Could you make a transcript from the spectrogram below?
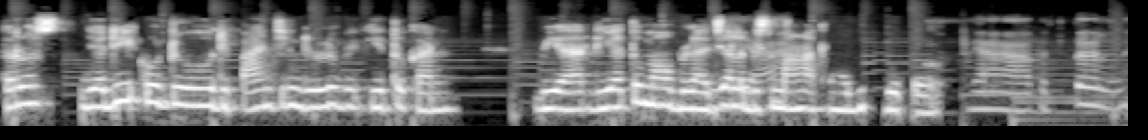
terus jadi kudu dipancing dulu begitu kan, biar dia tuh mau belajar iya. lebih semangat lagi gitu. Ya betul.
